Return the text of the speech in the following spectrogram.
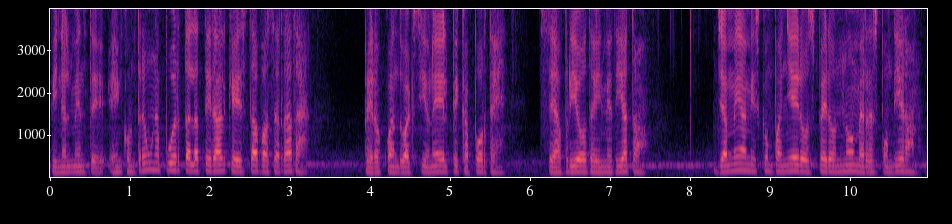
Finalmente encontré una puerta lateral que estaba cerrada pero cuando accioné el picaporte, se abrió de inmediato. Llamé a mis compañeros, pero no me respondieron.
